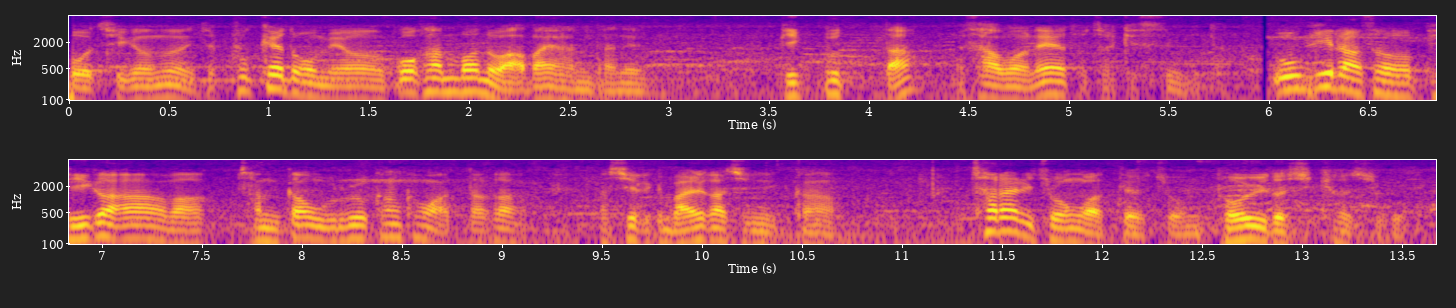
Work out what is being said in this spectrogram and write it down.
뭐 지금은 이제 푸켓 오면 꼭 한번 와봐야 한다는 빅붓다 사원에 도착했습니다. 우기라서 비가 막 잠깐 우르르 캉캉 왔다가 다시 이렇게 맑아지니까 차라리 좋은 것 같아요. 좀 더위도 식혀지고.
